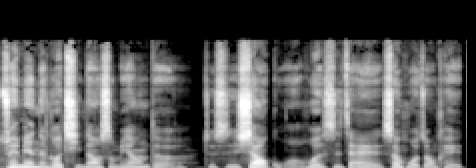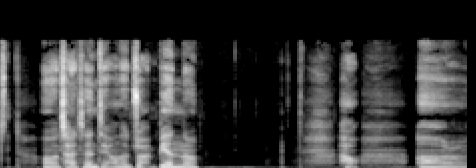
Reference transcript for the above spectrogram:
催眠能够起到什么样的就是效果，或者是在生活中可以呃产生怎样的转变呢？好，呃，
